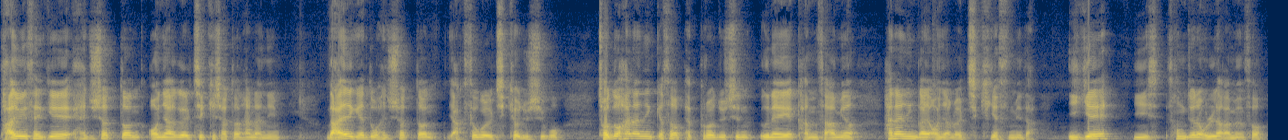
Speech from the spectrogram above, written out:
다윗에게 해주셨던 언약을 지키셨던 하나님, 나에게도 해주셨던 약속을 지켜주시고 저도 하나님께서 베풀어 주신 은혜에 감사하며 하나님과의 언약을 지키겠습니다. 이게 이 성전에 올라가면서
